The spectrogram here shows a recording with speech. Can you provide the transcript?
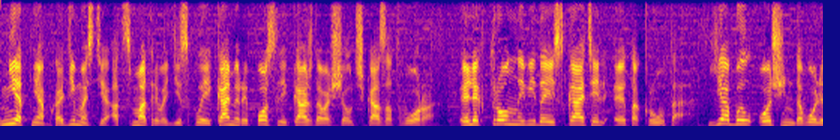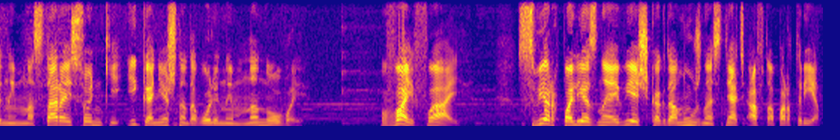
Нет необходимости отсматривать дисплей камеры после каждого щелчка затвора. Электронный видоискатель — это круто. Я был очень доволен им на старой Соньке и, конечно, доволен им на новой. Wi-Fi. Сверхполезная вещь, когда нужно снять автопортрет.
